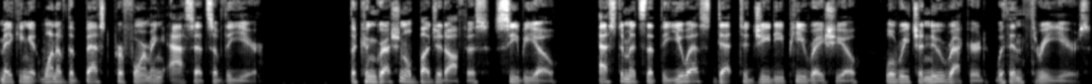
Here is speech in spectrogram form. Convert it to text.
making it one of the best performing assets of the year. The Congressional Budget Office, CBO, estimates that the U.S. debt to GDP ratio will reach a new record within three years.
